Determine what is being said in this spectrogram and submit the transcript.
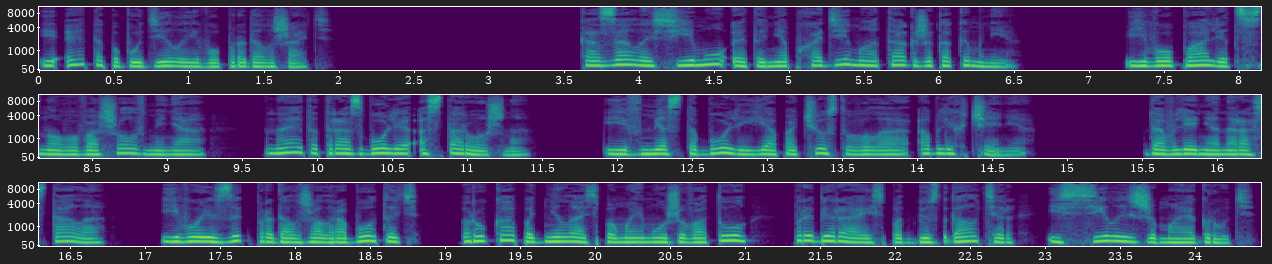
и это побудило его продолжать. Казалось, ему это необходимо так же, как и мне. Его палец снова вошел в меня — на этот раз более осторожно, и вместо боли я почувствовала облегчение. Давление нарастало, его язык продолжал работать, рука поднялась по моему животу, пробираясь под бюстгальтер и силой сжимая грудь.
